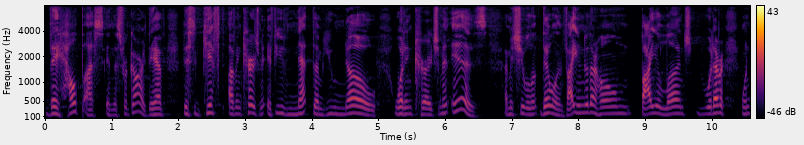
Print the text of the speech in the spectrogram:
they help us in this regard. They have this gift of encouragement. If you've met them, you know what encouragement is. I mean, she will, they will invite you into their home, buy you lunch, whatever. When,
